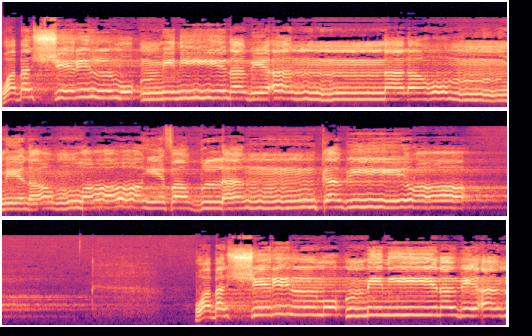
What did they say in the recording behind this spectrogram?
وبشر المؤمنين الله فضلا كبيرا. وبشر المؤمنين بأن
